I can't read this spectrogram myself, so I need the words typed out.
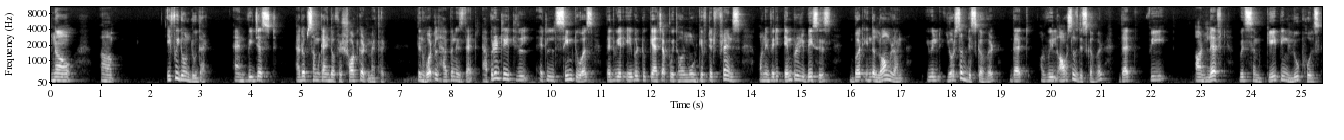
Now uh, if we don't do that and we just adopt some kind of a shortcut method, then what will happen is that apparently it will, it will seem to us that we are able to catch up with our more gifted friends on a very temporary basis, but in the long run, you will yourself discover that, or we'll ourselves discover that we are left with some gaping loopholes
